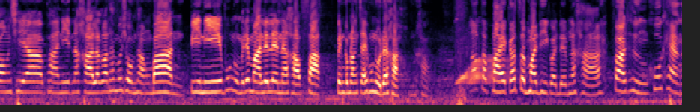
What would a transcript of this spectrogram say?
กองเชียร์พาณิชย์นะคะ แล้วก็ท่านผู้ชมทางบ้าน ปีนี้พวกหนูไม่ได้มาเล่นๆนะคะ ฝากเป็นกำลังใจให้พวกหนูด้วยค่ะขอบคุณค่ะ รอบต่อไปก็จะมาดีกว่าเดิมนะคะ ฝากถึงคู่แข่ง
